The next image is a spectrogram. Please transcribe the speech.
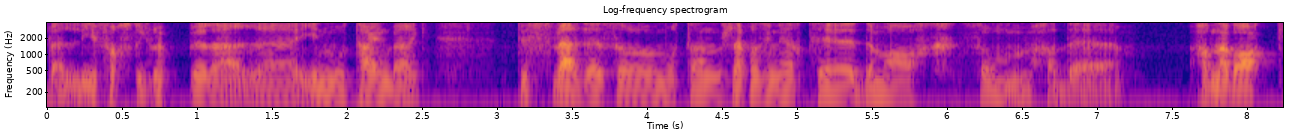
vel i første gruppe der, inn mot Teinberg. Dessverre så måtte han slippe seg ned til DeMar, som hadde havna bak.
